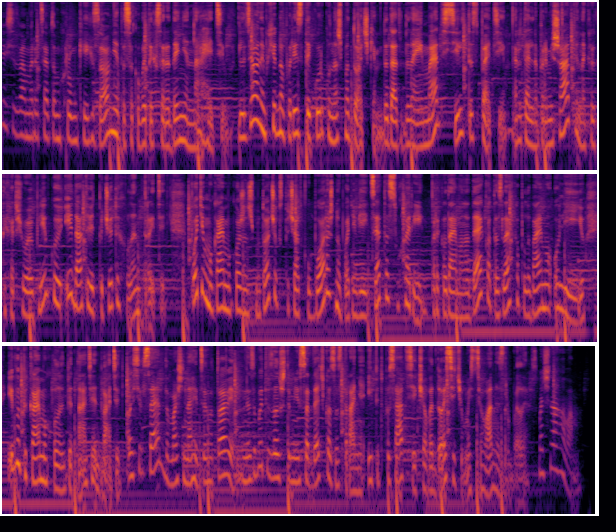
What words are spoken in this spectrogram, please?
Поділюся з вами рецептом хрумких зовні та соковитих середині нагетів. Для цього необхідно порізати курку на шматочки, додати до неї мед, сіль та спеції, ретельно перемішати, накрити харчовою плівкою і дати відпочити хвилин 30. Потім мукаємо кожен шматочок спочатку в борошно, потім в яйце та сухарі. Перекладаємо на деко та злегка поливаємо олією і випікаємо хвилин 15-20. Ось і все, домашні нагетси готові. Не забудьте залишити мені сердечко за старання і підписатися, якщо ви досі чомусь цього не зробили. Смачного вам!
